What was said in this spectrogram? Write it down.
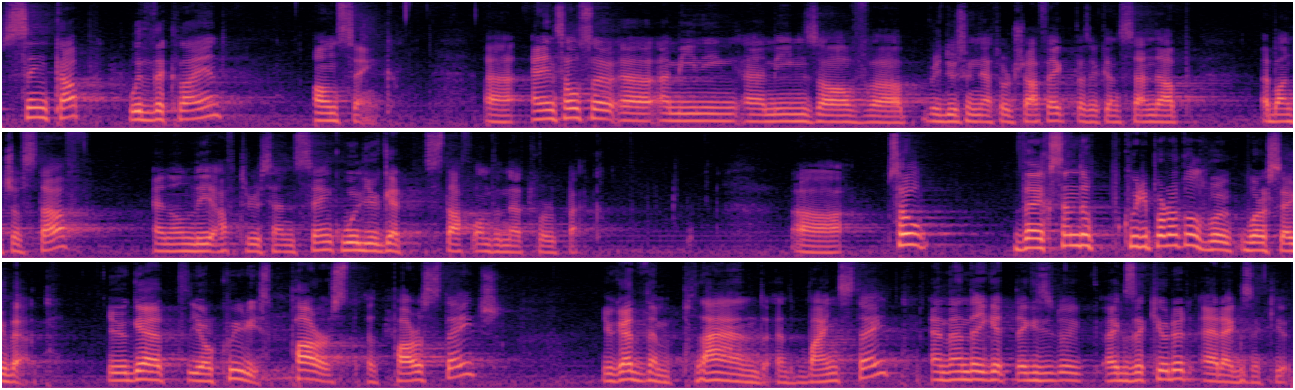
sync up with the client on sync. Uh, and it's also uh, a, meaning, a means of uh, reducing network traffic because you can send up a bunch of stuff, and only after you send sync will you get stuff on the network back. Uh, so the extended query protocol work, works like that. You get your queries parsed at parse stage. You get them planned at bind state. And then they get executed at execute.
